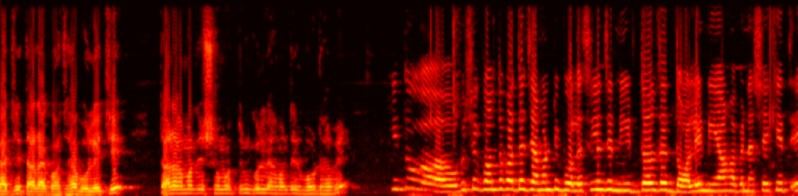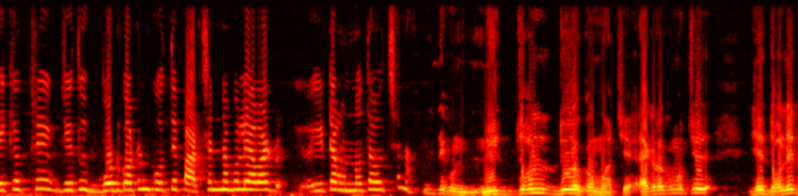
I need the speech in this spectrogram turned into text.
কাছে তারা কথা বলেছে। তারা আমাদের সমর্থন করলে আমাদের ভোট হবে। কিন্তু অভিষেক বন্দ্যোপাধ্যায় যেমনটি বলেছিলেন যে নির্দলদের দলে নেওয়া হবে না সেক্ষেত্রে এক্ষেত্রে যেহেতু বোর্ড গঠন করতে পারছেন না বলে আবার এটা উন্নত হচ্ছে না? দেখুন নির্দল দু রকম আছে। একরকম হচ্ছে যে দলের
